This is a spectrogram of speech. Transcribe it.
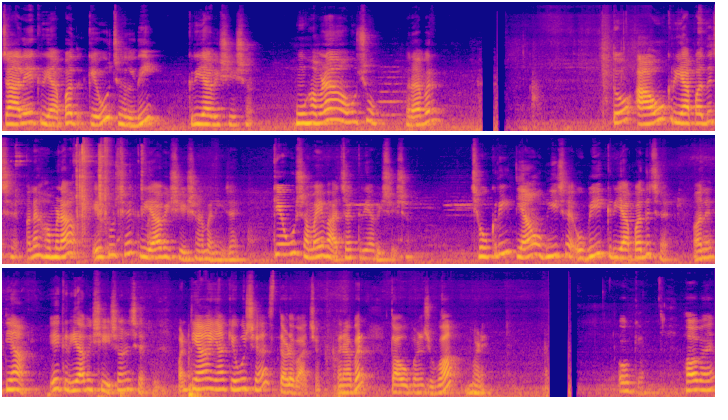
ચાલે ક્રિયાપદ કેવું જલ્દી? ક્રિયા વિશેષણ. હું હમણાં આવું છું, બરાબર? તો આવું ક્રિયાપદ છે અને હમણાં એ શું છે? ક્રિયા વિશેષણ બની જાય. કેવું સમયવાચક ક્રિયા વિશેષણ? છોકરી ત્યાં ઊભી છે, ઊભી ક્રિયાપદ છે અને ત્યાં એ ક્રિયા વિશેષણ છે. પણ ત્યાં અહીંયા કેવું છે? સ્થળવાચક, બરાબર? તો આવું પણ જોવા મળે. ઓકે. હવે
